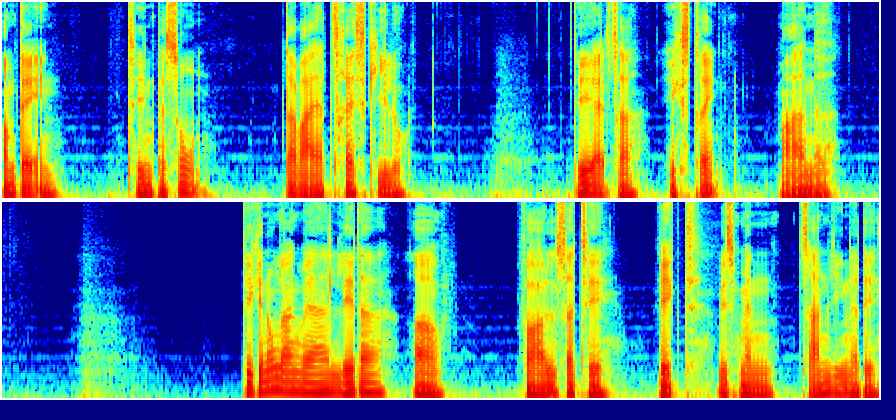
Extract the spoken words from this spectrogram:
om dagen til en person, der vejer 60 kilo. Det er altså ekstremt meget mad. Det kan nogle gange være lettere at forholde sig til vægt, hvis man sammenligner det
